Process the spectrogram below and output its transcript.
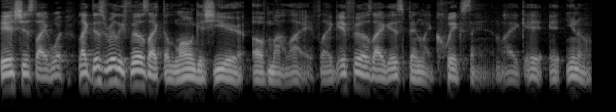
it's just like what like this really feels like the longest year of my life. Like it feels like it's been like quicksand. Like it, it you know.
